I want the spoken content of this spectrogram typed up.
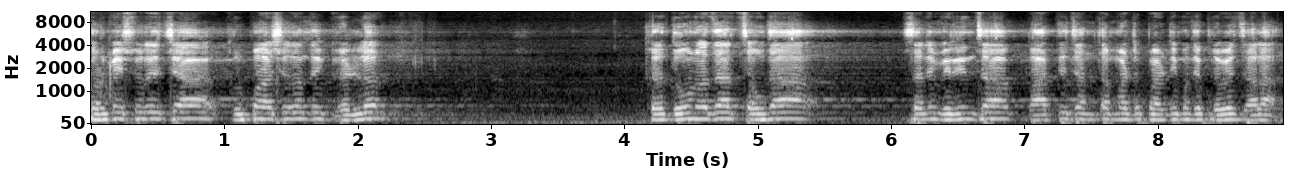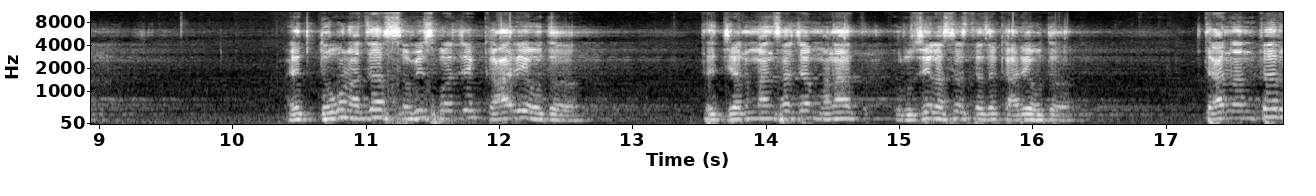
परमेश्वराच्या कृपा आशीर्वाद ते घडलं तर दोन हजार चौदा साली मिरींचा भारतीय जनता पार्टीमध्ये प्रवेश झाला. आणि दोन हजार सव्वीस पर्यंत जे कार्य होतं ते जनमानसाच्या मनात रुजेल असंच त्याचं कार्य होतं. त्यानंतर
